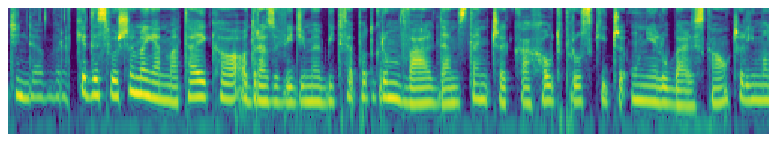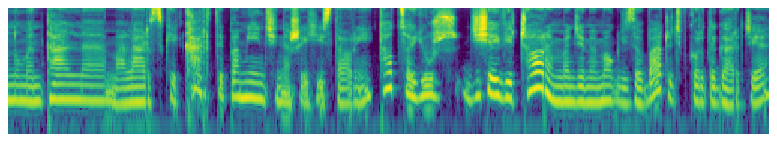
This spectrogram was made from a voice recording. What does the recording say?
Dzień dobry. Kiedy słyszymy Jan Matejko, od razu widzimy bitwę pod Grunwaldem, Stańczyka, hołd pruski czy Unię Lubelską, czyli monumentalne, malarskie karty pamięci naszej historii. To, co już dzisiaj wieczorem będziemy mogli zobaczyć w Kordegardzie,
